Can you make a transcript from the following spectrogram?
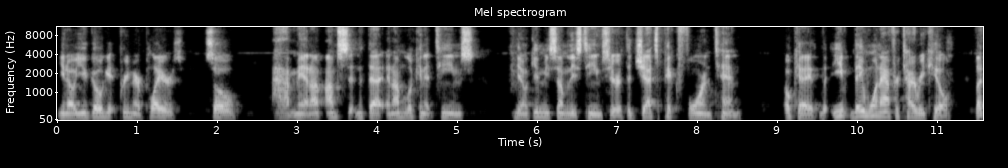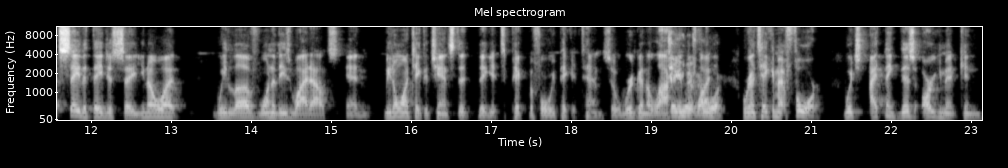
You know, you go get premier players. So, ah, man, I'm, I'm sitting at that and I'm looking at teams. You know, give me some of these teams here. The Jets pick four and 10. Okay. They won after Tyreek Hill. Let's say that they just say, you know what? We love one of these wideouts and we don't want to take the chance that they get to pick before we pick at 10. So we're going to lock take in the wide. We're going to take them at four which I think this argument can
